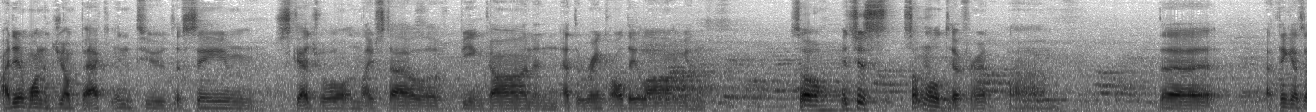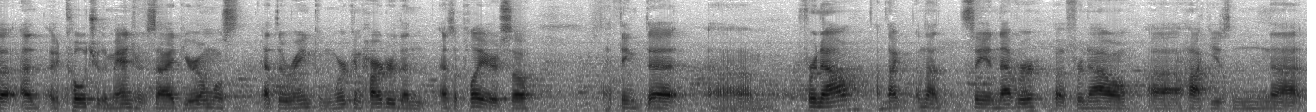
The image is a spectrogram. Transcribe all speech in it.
I didn't want to jump back into the same schedule and lifestyle of being gone and at the rink all day long, and so it's just something a little different. Um, the I think as a, a, coach or the management side, you're almost at the rink and working harder than as a player. So I think that um, for now, I'm not, I'm not saying never, but for now, uh, hockey is not,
